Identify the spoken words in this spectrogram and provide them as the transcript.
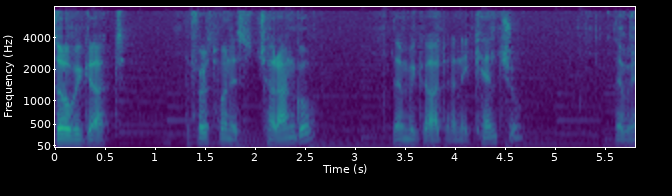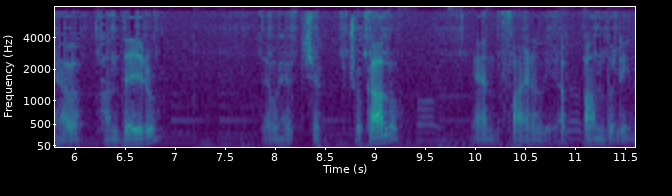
So we got the first one is charango, then we got an ikencho, then we have a pandeiro, then we have ch chocalho, and finally a bandolin.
